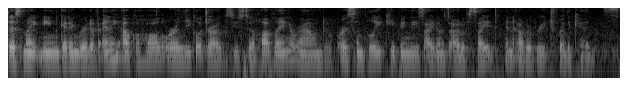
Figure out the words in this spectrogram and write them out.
This might mean getting rid of any alcohol or illegal drugs you still have laying around, or simply keeping these items out of sight and out of reach for the kids.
